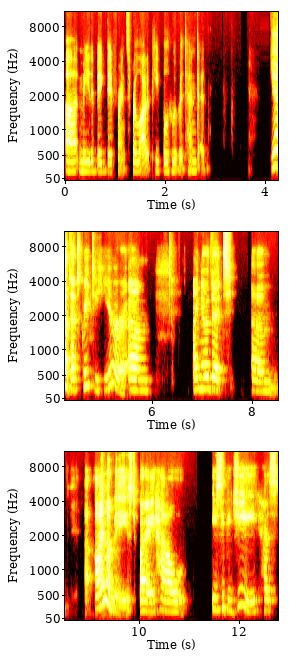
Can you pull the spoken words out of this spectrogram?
uh, made a big difference for a lot of people who have attended. Yeah that's great to hear. Um, i know that um, i'm amazed by how ecpg has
